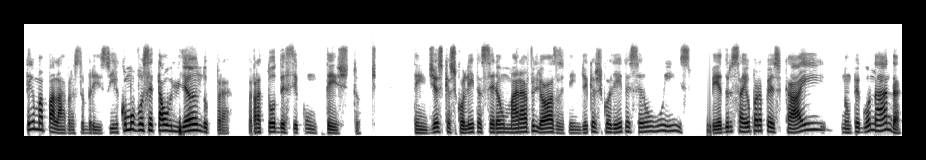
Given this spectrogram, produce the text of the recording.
tem uma palavra sobre isso. E como você está olhando para todo esse contexto? Tem dias que as colheitas serão maravilhosas, tem dias que as colheitas serão ruins. Pedro saiu para pescar e não pegou nada.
